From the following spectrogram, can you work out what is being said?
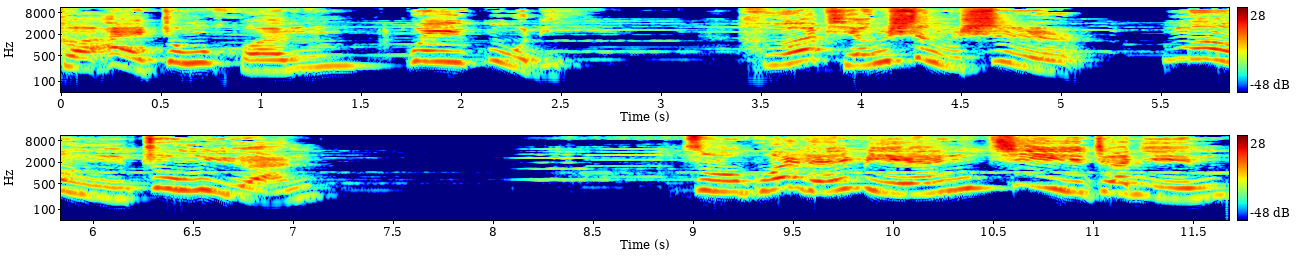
可爱忠魂归故里，和平盛世梦中圆。祖国人民记着您，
